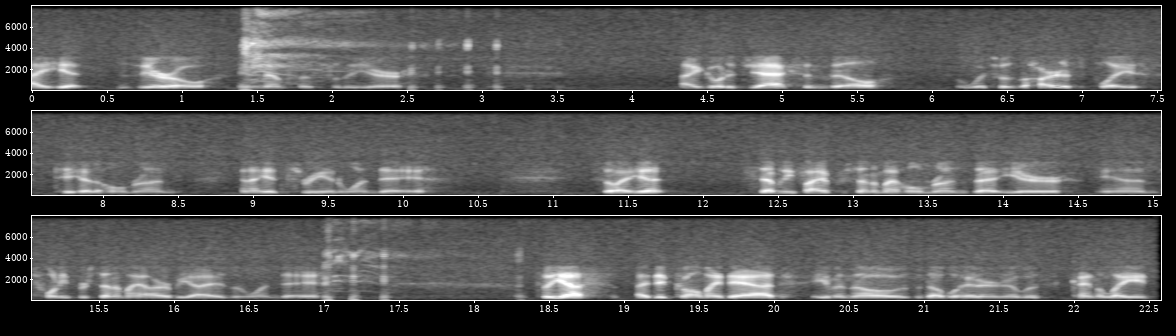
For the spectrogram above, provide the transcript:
I hit zero in Memphis for the year. I go to Jacksonville, which was the hardest place to hit a home run, and I hit three in one day. So I hit 75% of my home runs that year and 20% of my RBIs in one day. so yes, I did call my dad, even though it was a doubleheader and it was kind of late.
